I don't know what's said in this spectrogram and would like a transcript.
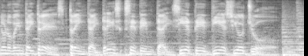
093 33 77 18.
